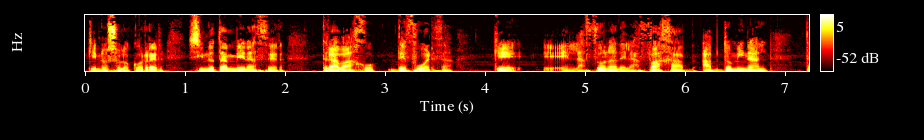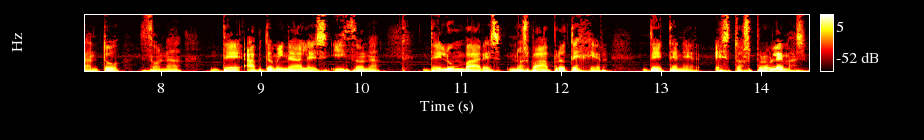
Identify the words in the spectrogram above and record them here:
que no solo correr, sino también hacer trabajo de fuerza, que eh, en la zona de la faja abdominal, tanto zona de abdominales y zona de lumbares, nos va a proteger de tener estos problemas.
